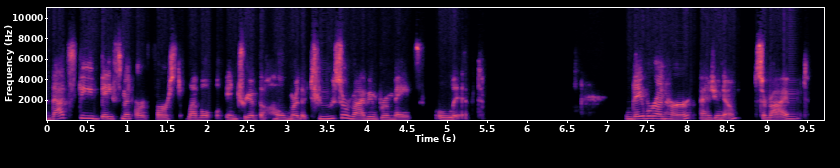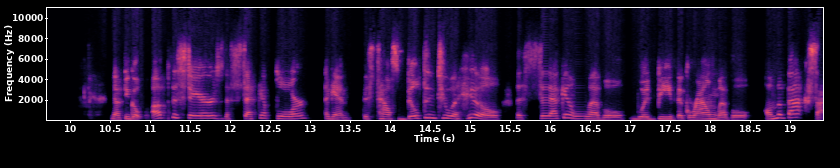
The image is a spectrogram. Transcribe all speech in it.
That's the basement or first level entry of the home where the two surviving roommates lived. They were unhurt, as you know, survived. Now, if you go up the stairs, the second floor, again, this house built into a hill, the second level would be the ground level on the back side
